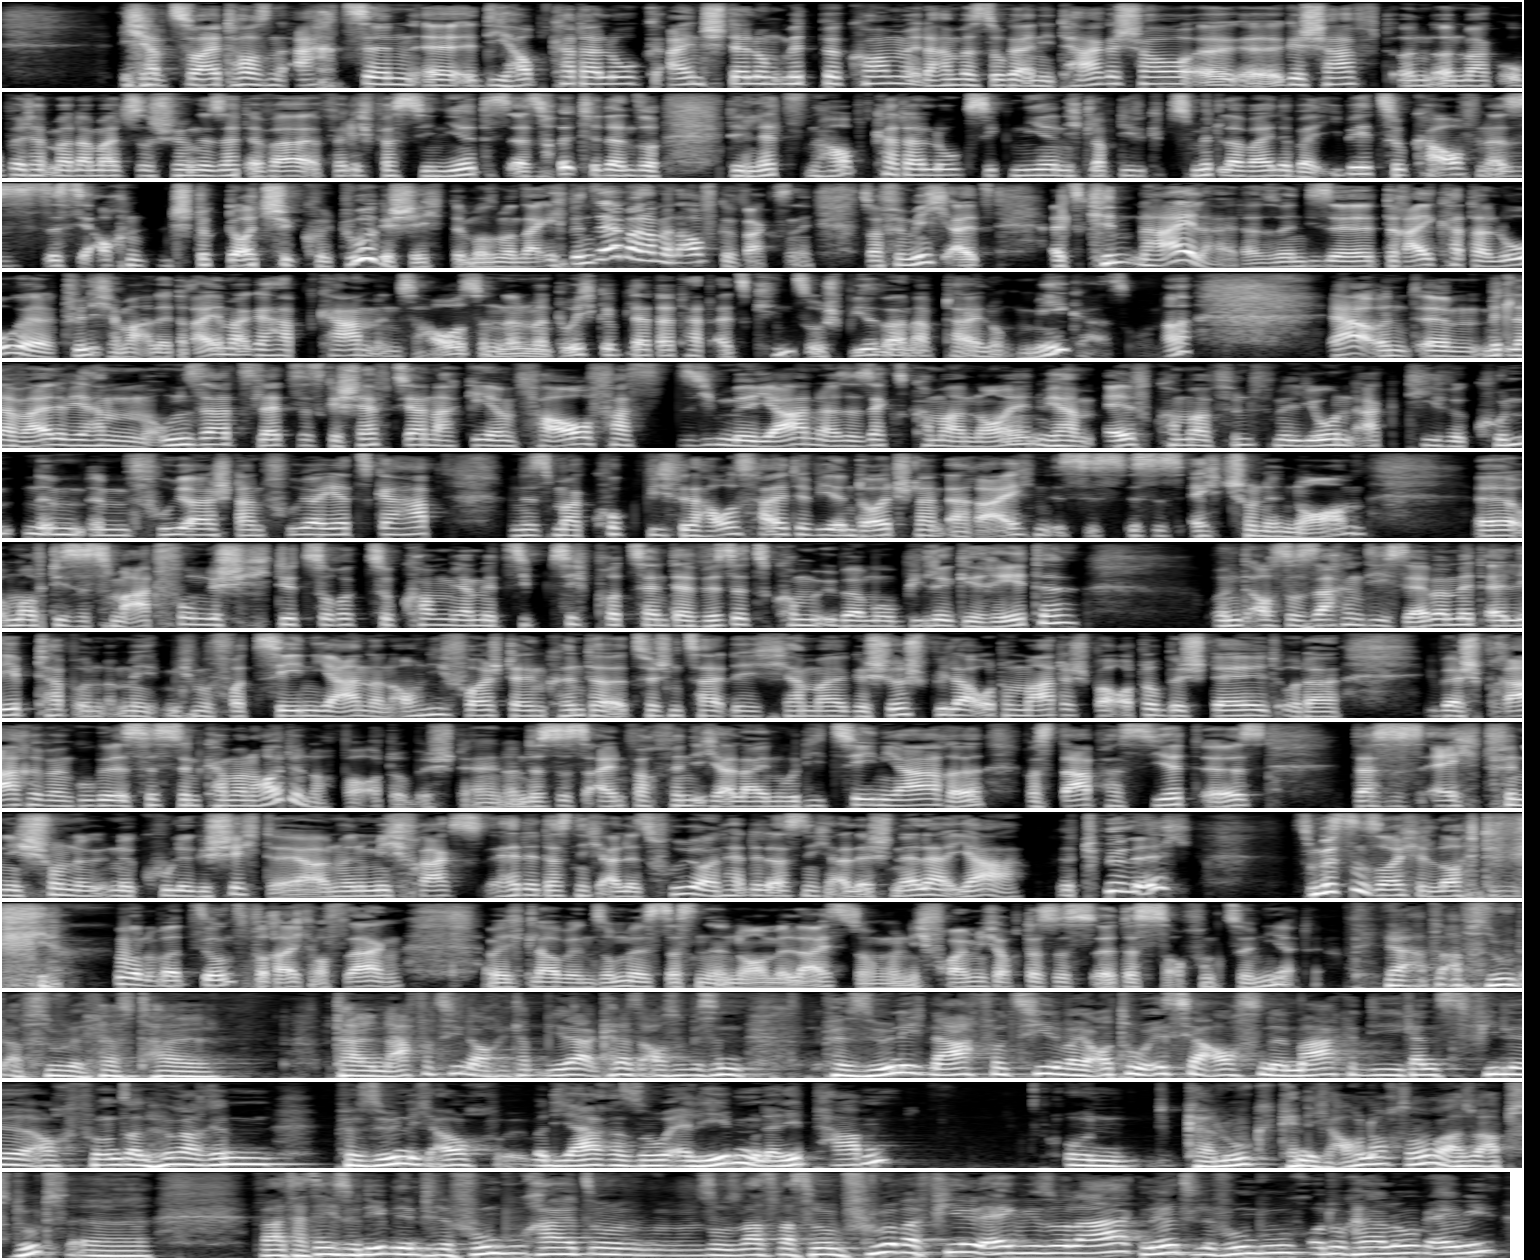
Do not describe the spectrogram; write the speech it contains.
Ich habe 2018 äh, die Hauptkatalog-Einstellung mitbekommen. Da haben wir es sogar in die Tagesschau äh, äh, geschafft. Und, und Marc Opelt hat mir damals so schön gesagt, er war völlig fasziniert. Er sollte dann so den letzten Hauptkatalog signieren. Ich glaube, die gibt es mittlerweile bei eBay zu kaufen. Also es ist ja auch ein, ein, Stück deutsche Kulturgeschichte, muss man sagen. Ich bin selber damit aufgewachsen. Es war für mich als, als Kind ein Highlight. Also wenn diese drei Kataloge, natürlich haben wir alle drei mal gehabt, kamen ins Haus und dann mal durchgeblättert hat als Kind so Spielwarenabteilung, mega so. Ne? Ja, und ähm, mittlerweile, wir haben Umsatz letztes Geschäftsjahr nach GMV fast sieben Milliarden, also 6,9. Wir haben 11,5 Millionen aktive Kunden im, im Frühjahr, Stand Frühjahr jetzt gehabt. Wenn es mal guckt, wie viele Haushalte wir in Deutschland erreichen, ist es, ist es echt schon enorm. Äh, um auf diese Smartphone-Geschichte zurückzukommen, haben jetzt 70 Prozent der Visits kommen über mobile Geräte und auch so Sachen, die ich selber miterlebt habe und mich, mal vor zehn Jahren dann auch nie vorstellen könnte. Zwischenzeitlich haben mal Geschirrspüler automatisch bei Otto bestellt oder über Sprache, über Google Assistant kann man heute noch bei Otto bestellen. Und das ist einfach, finde ich, allein nur die zehn Jahre, was da passiert ist, das ist echt, finde ich, schon eine, eine coole Geschichte. Ja. Und wenn du mich fragst, hätte das nicht alles früher und hätte das nicht alles schneller? Ja, natürlich. Es müssen solche Leute wie wir im Innovationsbereich auch sagen. Aber ich glaube, in Summe ist das eine enorme Leistung und ich freue mich auch, dass es, äh, dass es auch funktioniert. Ja, absolut, absolut. Ich kann das total total nachvollziehen. Auch ich glaube, jeder kann das auch so ein bisschen persönlich nachvollziehen, weil Otto ist ja auch so eine Marke, die ganz viele auch von unseren Hörerinnen persönlich auch über die Jahre so erleben und erlebt haben. Und Kaluk kenne ich auch noch so, also absolut. Äh, war tatsächlich so neben dem Telefonbuch halt so, so was, was so im Flur bei vielen irgendwie so lag, ne? Telefonbuch, Otto-Katalog irgendwie.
